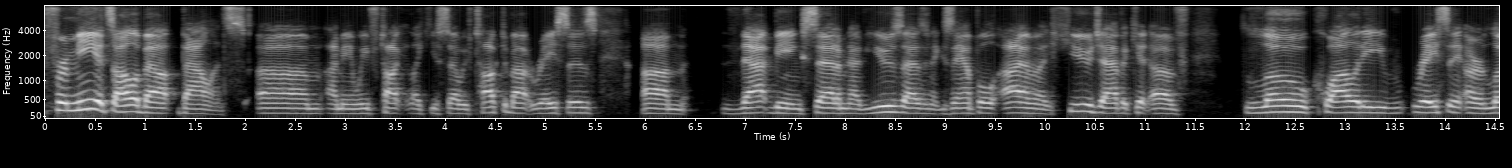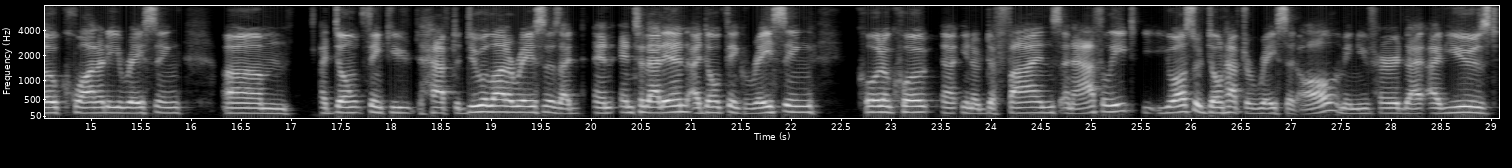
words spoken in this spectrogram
for me it's all about balance um i mean we've talked like you said we've talked about races um that being said, I mean, I've used as an example. I am a huge advocate of low quality racing or low quantity racing. Um, I don't think you have to do a lot of races. I and and to that end, I don't think racing, quote unquote, uh, you know, defines an athlete. You also don't have to race at all. I mean, you've heard that I've used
